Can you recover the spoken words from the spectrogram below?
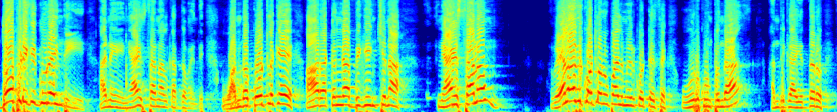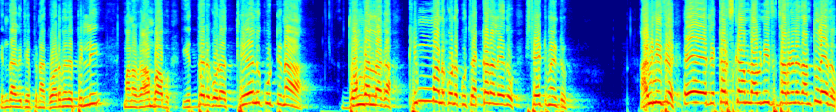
దోపిడీకి గురైంది అని న్యాయస్థానాలకు అర్థమైంది. వంద కోట్లకే ఆ రకంగా బిగించిన న్యాయస్థానం వేలాది కోట్ల రూపాయలు మీరు కొట్టేస్తే ఊరుకుంటుందా? అందుకే ఆ ఇద్దరు ఇందాక చెప్పిన గోడ మీద పిల్లి మన రాంబాబు ఇద్దరు కూడా తేలు కుట్టిన దొంగల్లాగా కిమ్మనకుండా కూర్చో ఎక్కడ లేదు స్టేట్మెంటు అవినీతి ఏ లిక్కర్ స్కామ్లు అవినీతి జరగలేదు అంటలేదు.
